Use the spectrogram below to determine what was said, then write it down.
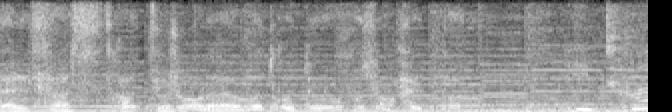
Belfast sera toujours là à votre retour, vous en faites pas. Et toi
